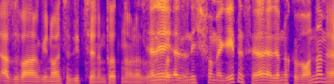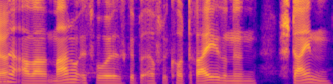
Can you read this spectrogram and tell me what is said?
Also war irgendwie 1917 im dritten oder so. Ja, nee, also nicht vom Ergebnis her. Ja, sie haben noch gewonnen am Ja. Ende, aber Manu ist wohl, es gibt auf Rekord 3 so einen Stein,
